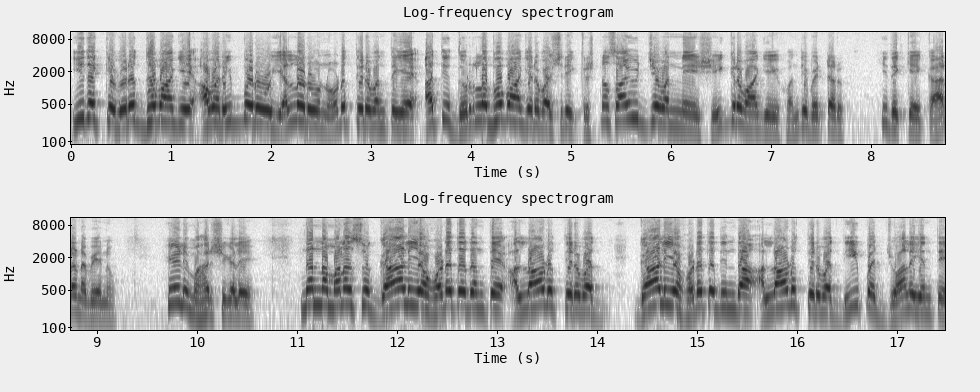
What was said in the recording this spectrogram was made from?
ಇದಕ್ಕೆ ವಿರುದ್ಧವಾಗಿ ಅವರಿಬ್ಬರು ಎಲ್ಲರೂ ನೋಡುತ್ತಿರುವಂತೆಯೇ ಅತಿ ದುರ್ಲಭವಾಗಿರುವ ಶ್ರೀ ಕೃಷ್ಣ ಸಾಯುಜ್ಯವನ್ನೇ ಶೀಘ್ರವಾಗಿ ಹೊಂದಿಬಿಟ್ಟರು. ಇದಕ್ಕೆ ಕಾರಣವೇನು? ಹೇಳಿ ಮಹರ್ಷಿಗಳೇ, ನನ್ನ ಮನಸ್ಸು ಗಾಳಿಯ ಹೊಡೆತದಂತೆ ಅಲ್ಲಾಡುತ್ತಿರುವ, ಗಾಳಿಯ ಹೊಡೆತದಿಂದ ಅಲ್ಲಾಡುತ್ತಿರುವ ದೀಪ ಜ್ವಾಲೆಯಂತೆ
